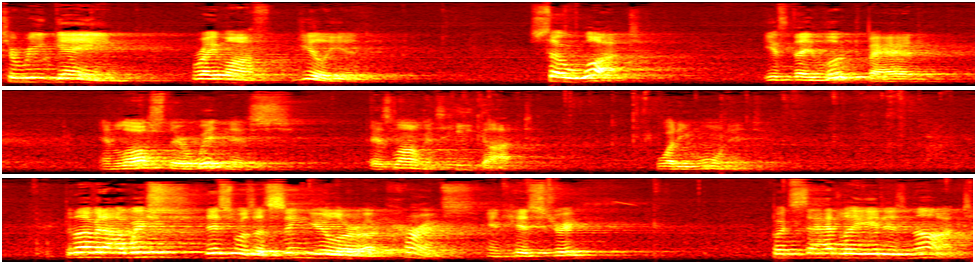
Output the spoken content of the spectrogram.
to regain Ramoth Gilead. So what if they looked bad and lost their witness as long as he got what he wanted? Beloved, I wish this was a singular occurrence in history. But sadly, it is not.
